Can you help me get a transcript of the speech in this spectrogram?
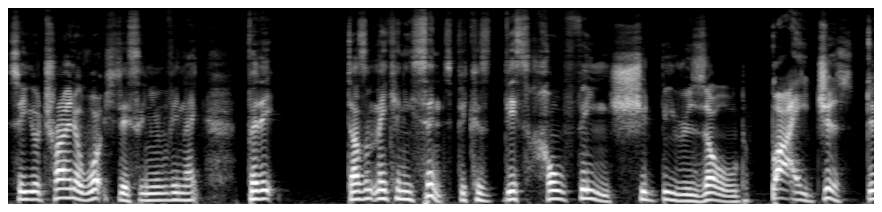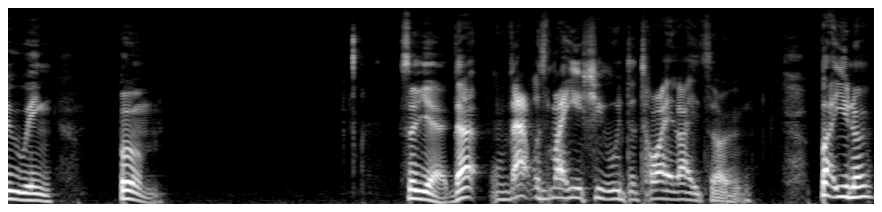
So you're trying to watch this and you're being like, but it doesn't make any sense because this whole thing should be resolved by just doing boom. So yeah, that that was my issue with the Twilight Zone. But you know,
